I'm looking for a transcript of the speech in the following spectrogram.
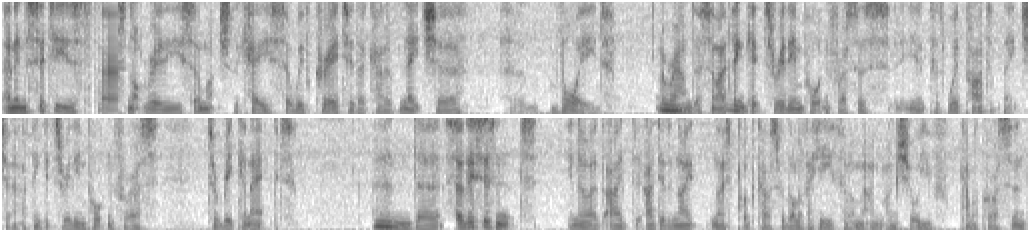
And in cities, that's not really so much the case. So we've created a kind of nature uh, void mm. around us. And I think it's really important for us as, because you know, we're part of nature, I think it's really important for us to reconnect. Mm. And uh, so this isn't, you know, I, I, I did a nice, nice podcast with Oliver Heath, who I'm, I'm sure you've come across. And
